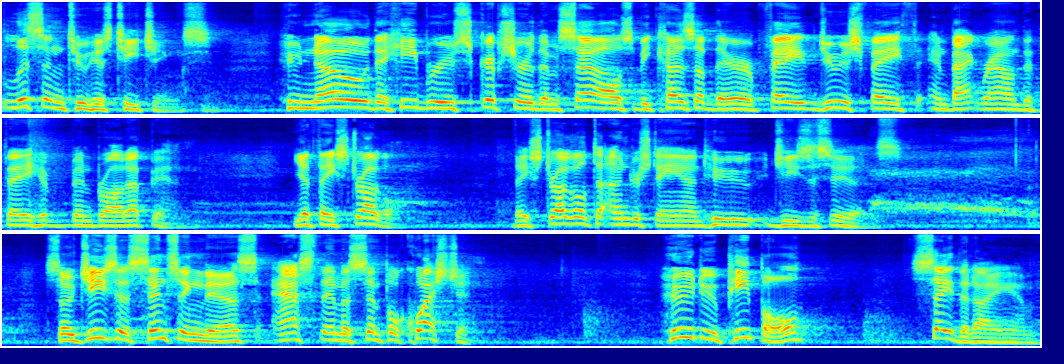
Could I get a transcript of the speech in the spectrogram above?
listened to his teachings, who know the Hebrew scripture themselves because of their faith, Jewish faith and background that they have been brought up in. Yet they struggle. They struggle to understand who Jesus is. So Jesus, sensing this, asked them a simple question Who do people say that I am?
